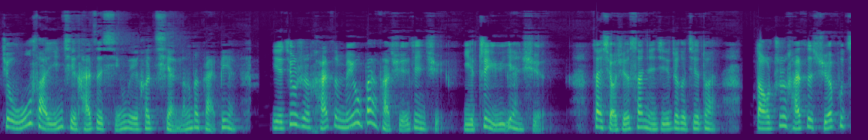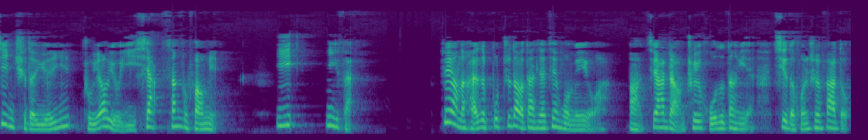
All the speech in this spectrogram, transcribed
就无法引起孩子行为和潜能的改变，也就是孩子没有办法学进去，以至于厌学。在小学三年级这个阶段，导致孩子学不进去的原因主要有以下三个方面：一、逆反。这样的孩子不知道大家见过没有啊？啊，家长吹胡子瞪眼，气得浑身发抖，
